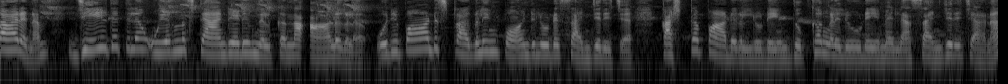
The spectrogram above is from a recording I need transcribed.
കാരണം ജീവിതത്തിൽ ഉയർന്ന സ്റ്റാൻഡേർഡിൽ നിൽക്കുന്ന ആളുകൾ ഒരുപാട് സ്ട്രഗിളിംഗ് പോയിന്റിലൂടെ സഞ്ചരിച്ച് കഷ്ടപ്പാടുകളിലൂടെയും ദുഃഖങ്ങളിലൂടെയും എല്ലാം സഞ്ചരിച്ചാണ്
